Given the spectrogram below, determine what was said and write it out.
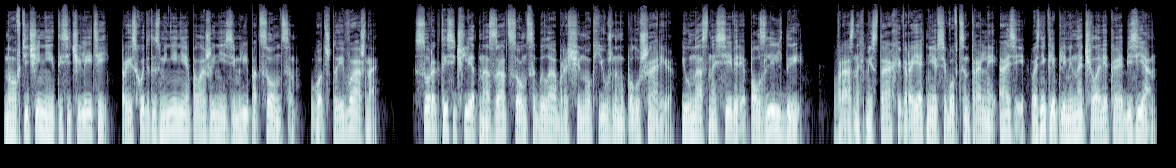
Но в течение тысячелетий происходят изменения положения Земли под Солнцем. Вот что и важно. 40 тысяч лет назад Солнце было обращено к южному полушарию, и у нас на севере ползли льды. В разных местах, и вероятнее всего в Центральной Азии, возникли племена человека-обезьян,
